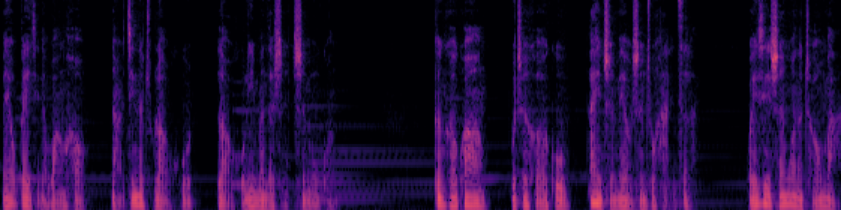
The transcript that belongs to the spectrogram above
没有背景的王后，哪经得住老狐老狐狸们的审视目光？更何况，不知何故。他一直没有生出孩子来，维系声望的筹码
